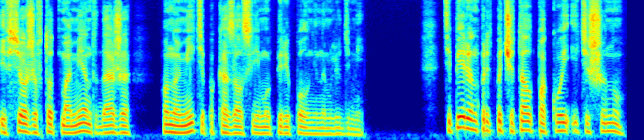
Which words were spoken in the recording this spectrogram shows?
И все же в тот момент даже Ономити показался ему переполненным людьми. Теперь он предпочитал покой и тишину.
